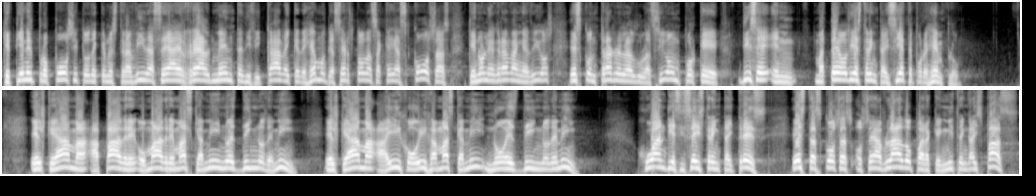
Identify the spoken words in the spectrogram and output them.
que tiene el propósito de que nuestra vida sea realmente edificada y que dejemos de hacer todas aquellas cosas que no le agradan a Dios, es contrario a la adulación porque dice en Mateo 10:37, por ejemplo, el que ama a padre o madre más que a mí no es digno de mí. El que ama a hijo o hija más que a mí no es digno de mí. Juan 16:33, estas cosas os he hablado para que en mí tengáis paz.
